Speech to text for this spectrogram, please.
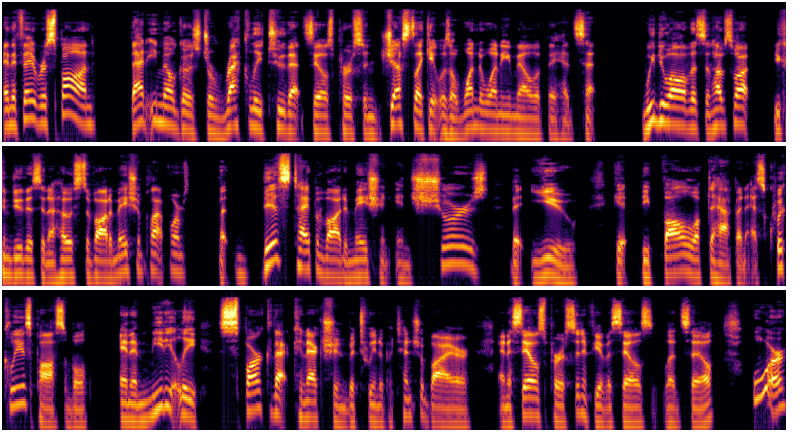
And if they respond, that email goes directly to that salesperson, just like it was a one to one email that they had sent. We do all of this in HubSpot. You can do this in a host of automation platforms. But this type of automation ensures that you get the follow up to happen as quickly as possible and immediately spark that connection between a potential buyer and a salesperson if you have a sales led sale. Or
